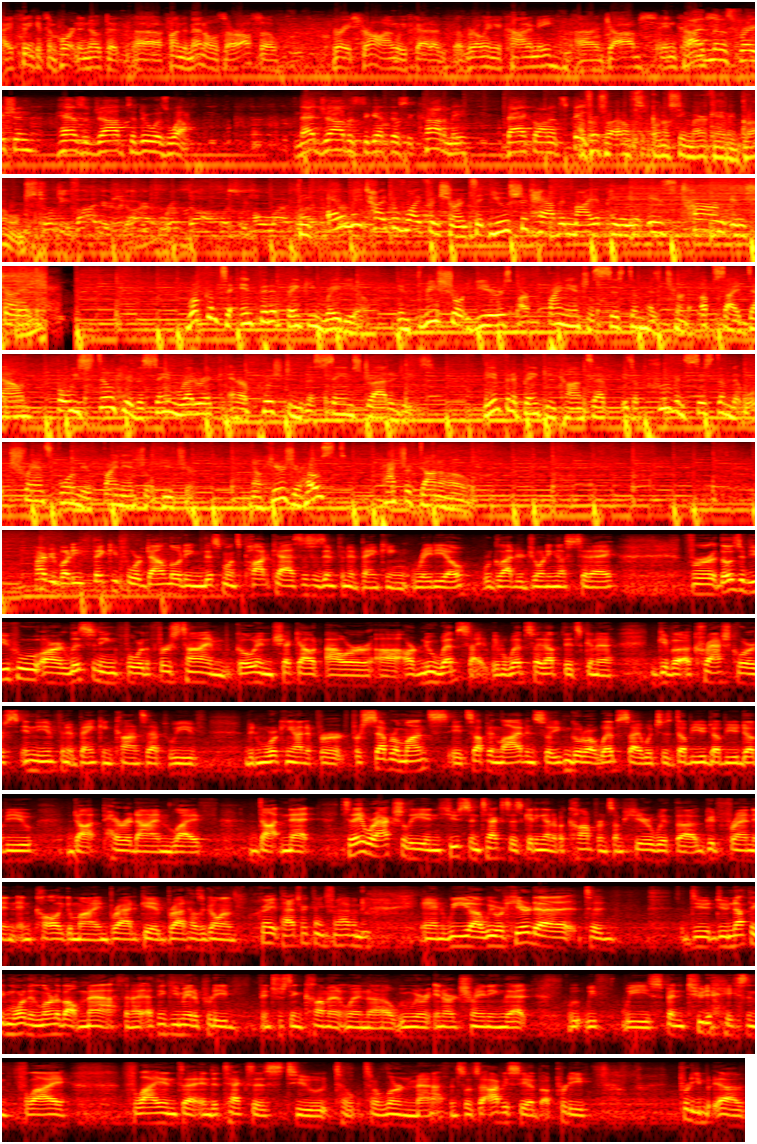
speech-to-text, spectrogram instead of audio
I think it's important to note that uh, fundamentals are also very strong. We've got a, a growing economy, uh, jobs, incomes. My administration has a job to do as well. And that job is to get this economy back on its feet. first of all, I don't, I don't see America having problems. 25 years ago, I got ripped off with some whole life The life only type of life insurance that you should have, in my opinion, is term insurance. Welcome to Infinite Banking Radio. In three short years, our financial system has turned upside down, but we still hear the same rhetoric and are pushed into the same strategies. The infinite banking concept is a proven system that will transform your financial future. Now, here's your host, Patrick Donohoe. Hi, everybody. Thank you for downloading this month's podcast. This is Infinite Banking Radio. We're glad you're joining us today. For those of you who are listening for the first time, go and check out our uh, our new website. We have a website up that's going to give a, a crash course in the infinite banking concept. We've been working on it for, for several months. It's up and live, and so you can go to our website, which is www.paradigmlife.net. Today we're actually in Houston, Texas, getting out of a conference. I'm here with a good friend and, and colleague of mine, Brad Gibb. Brad, how's it going? Great, Patrick. Thanks for having me. And we uh, we were here to to do do nothing more than learn about math. And I, I think you made a pretty interesting comment when uh, when we were in our training that we we, spend two days and fly fly into into Texas to to, to learn math. And so it's obviously a, a pretty pretty uh,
